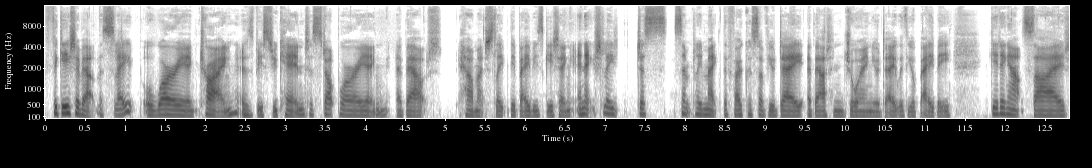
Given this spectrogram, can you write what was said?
forget about the sleep or worrying, trying as best you can to stop worrying about how much sleep their baby's getting and actually just simply make the focus of your day about enjoying your day with your baby, getting outside,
